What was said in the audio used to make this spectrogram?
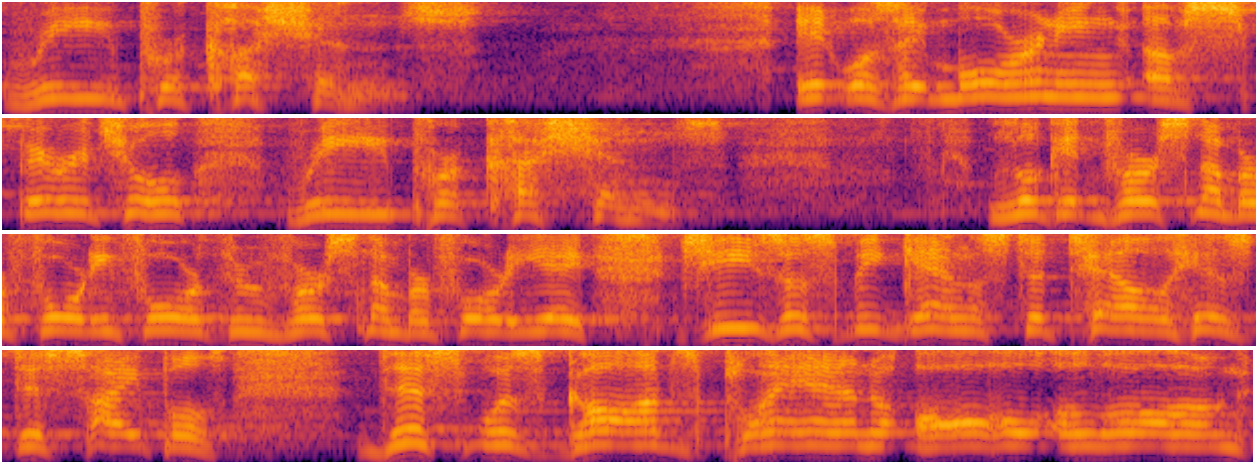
repercussions. It was a morning of spiritual repercussions. Look at verse number 44 through verse number 48. Jesus begins to tell his disciples this was God's plan all along.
